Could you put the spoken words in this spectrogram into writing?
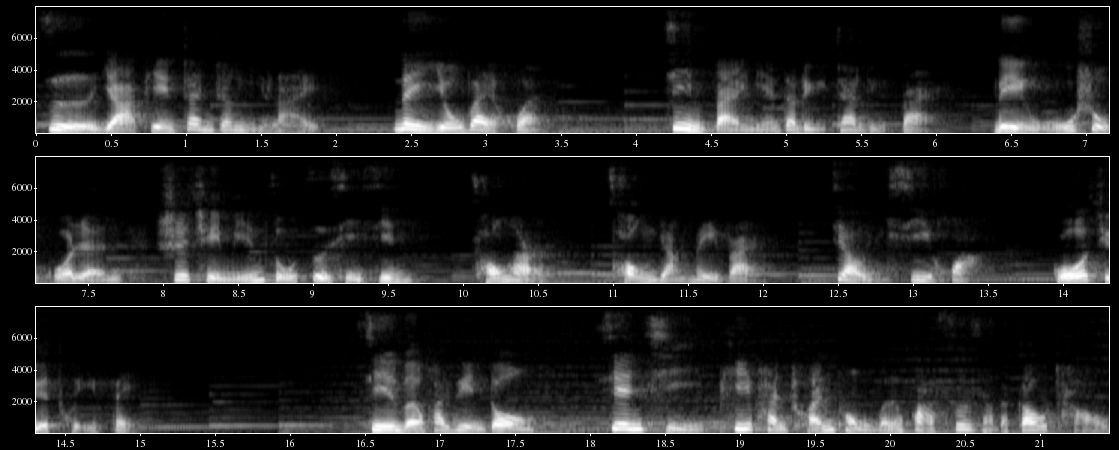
自鸦片战争以来，内忧外患，近百年的屡战屡败，令无数国人失去民族自信心，从而崇洋媚外，教育西化，国学颓废。新文化运动掀起批判传统文化思想的高潮，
